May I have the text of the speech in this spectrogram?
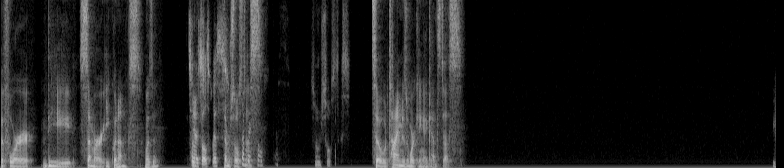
before the summer equinox, was it? Summer Yes. solstice. Summer Summer solstice. solstice. summer solstice. So time is working against us.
